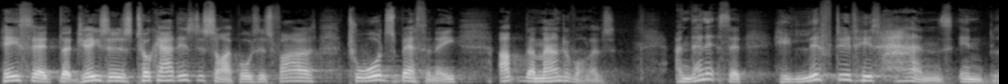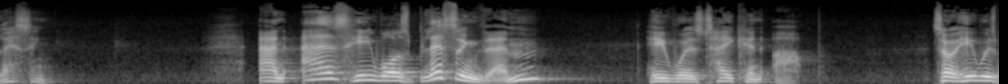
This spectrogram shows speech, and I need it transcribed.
He said that Jesus took out his disciples as far towards Bethany, up the Mount of Olives, and then it said he lifted his hands in blessing. And as he was blessing them, he was taken up. So he was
